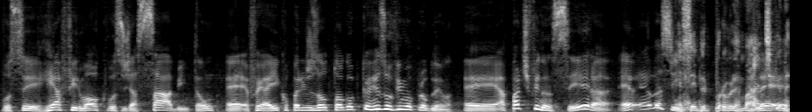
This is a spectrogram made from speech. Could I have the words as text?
você reafirmar o que você já sabe? Então, é, foi aí que eu parei de usar o toggle porque eu resolvi meu problema. É, a parte financeira é, é assim. É sempre problemática, ela é, né?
